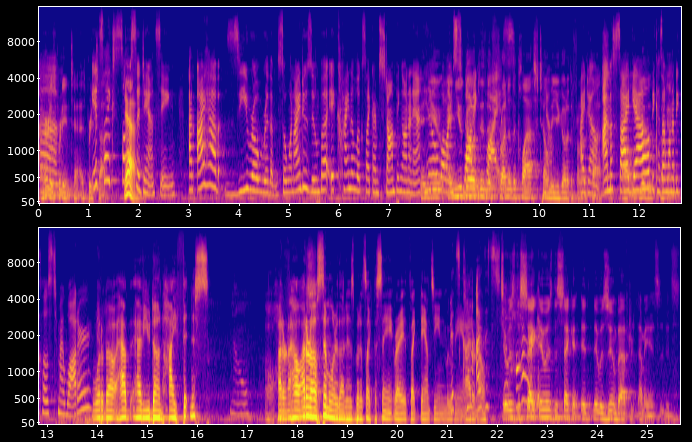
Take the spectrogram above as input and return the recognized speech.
I heard it's um, pretty intense. It's pretty It's tough. like salsa Yeah. dancing, and I have zero rhythm. So when I do Zumba, it kind of looks like I'm stomping on an and anthill you, while I'm and you go swatting to flies. the front of the class. Tell No. me you go to the front I of the don't. class. I'm a side Oh, gal the- because I want to be close to my water. What about have have you done high fitness? No, Oh, I don't know how I don't know how similar that is, but it's like the same, right? It's like dancing, it's moving. kind I don't know. It's It too was the second. It was the second. It, it was Zumba after. I mean, it's it's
